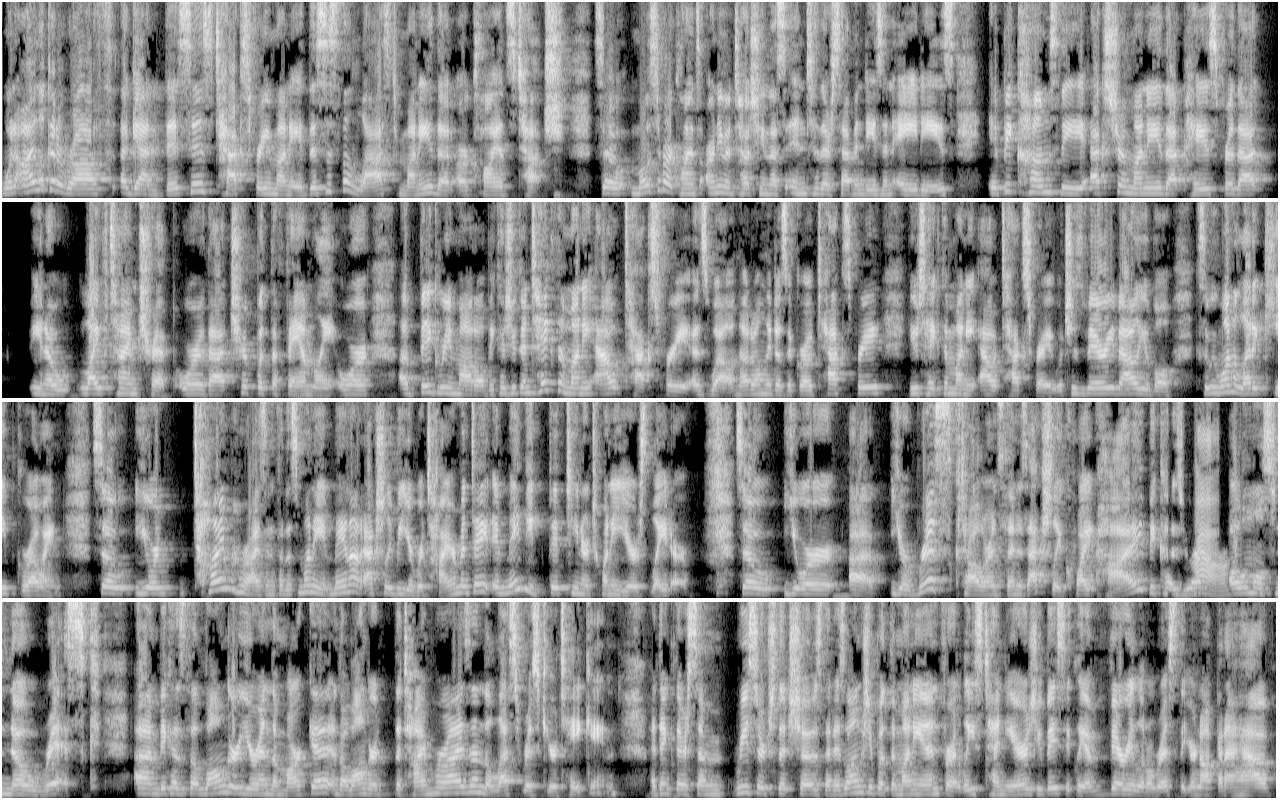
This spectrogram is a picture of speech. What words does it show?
When I look at a Roth, again, this is tax free money. This is the last money that our clients touch. So most of our clients aren't even touching this into their 70s and 80s. It becomes the extra money that pays for that you know, lifetime trip or that trip with the family or a big remodel because you can take the money out tax free as well. Not only does it grow tax free, you take the money out tax free, which is very valuable. So we want to let it keep growing. So your time horizon for this money may not actually be your retirement date. It may be 15 or 20 years later. So your uh, your risk tolerance then is actually quite high because you yeah. have almost no risk. Um, because the longer you're in the market and the longer the time horizon, the less risk you're taking. I think there's some research that shows that as long as you put the money in for at least 10 years, you basically have very little risk that you're not going to have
